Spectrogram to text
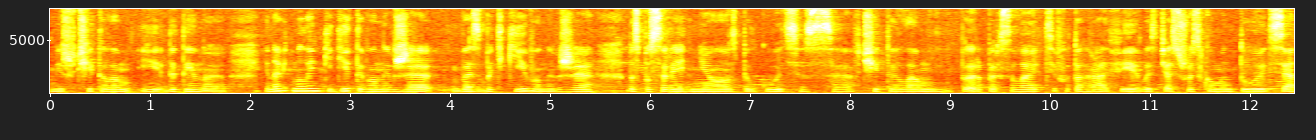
між вчителем і дитиною. І навіть маленькі діти вони вже без батьків, вони вже безпосередньо спілкуються з вчителем, пересилають ці фотографії, весь час щось коментуються.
